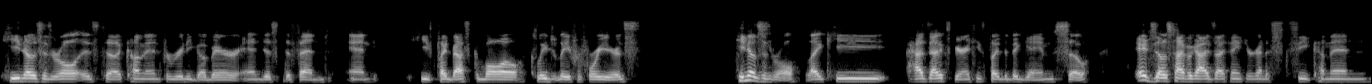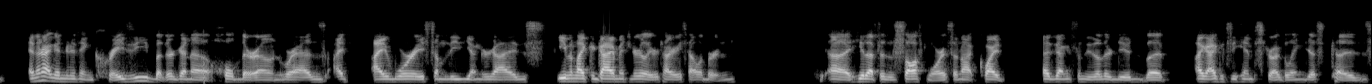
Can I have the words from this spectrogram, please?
he knows his role is to come in for Rudy Gobert and just defend. And he's played basketball collegiately for four years. He knows his role. Like he has that experience. He's played the big games. So it's those type of guys I think you're going to see come in, and they're not going to do anything crazy, but they're going to hold their own. Whereas I I worry some of these younger guys, even like a guy I mentioned earlier, Tyrese Halliburton. Uh, he left as a sophomore, so not quite as young as some of these other dudes, but I, I could see him struggling just because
